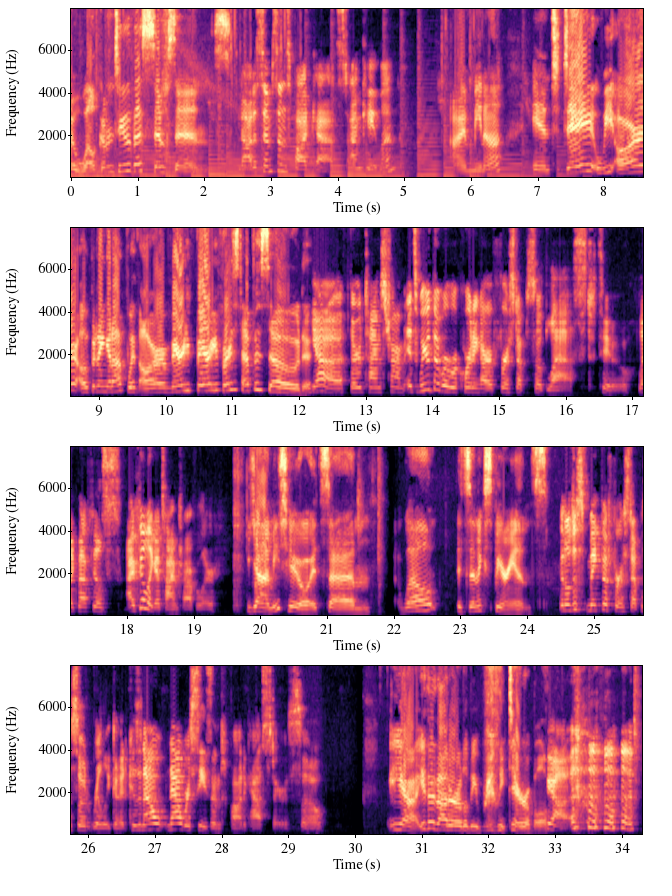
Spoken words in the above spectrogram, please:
and welcome to The Simpsons. Not a Simpsons podcast. I'm Caitlin. I'm Mina, and today we are opening it up with our very, very first episode. Yeah, third time's charm. It's weird that we're recording our first episode last, too. Like, that feels. I feel like a time traveler. Yeah, me too. It's, um, well, it's an experience. It'll just make the first episode really good because now now we're seasoned podcasters. So Yeah, either that or it'll be really terrible. yeah,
